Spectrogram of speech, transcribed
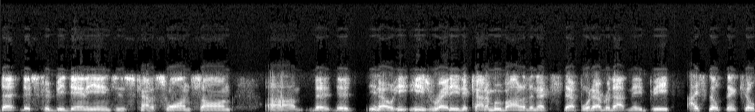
that this could be Danny Ainge's kind of swan song. Um, that that you know he he's ready to kind of move on to the next step, whatever that may be. I still think he'll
